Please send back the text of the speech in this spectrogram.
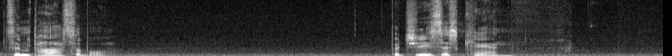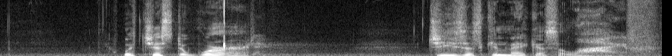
It's impossible. But Jesus can. With just a word, Jesus can make us alive.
